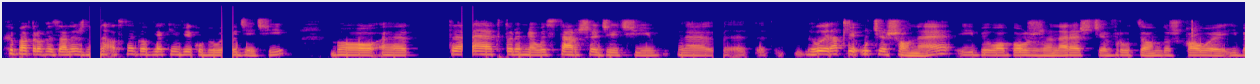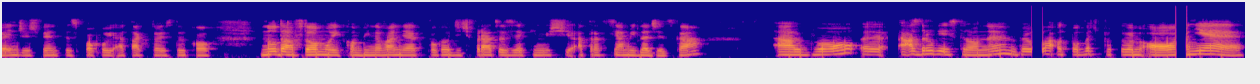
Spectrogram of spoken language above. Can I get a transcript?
Chyba trochę zależne od tego, w jakim wieku były dzieci, bo te, które miały starsze dzieci, były raczej ucieszone i było Boże, nareszcie wrócą do szkoły i będzie święty spokój, a tak to jest tylko nuda w domu i kombinowanie, jak pogodzić pracę z jakimiś atrakcjami dla dziecka. Albo, e, a z drugiej strony była odpowiedź pod tytułem: O nie,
